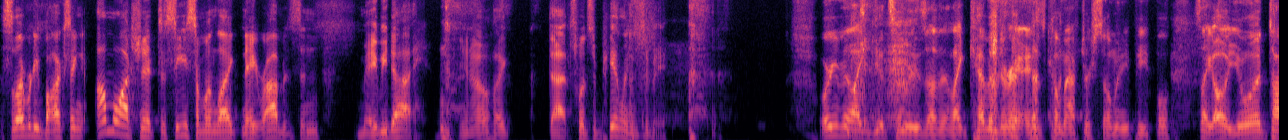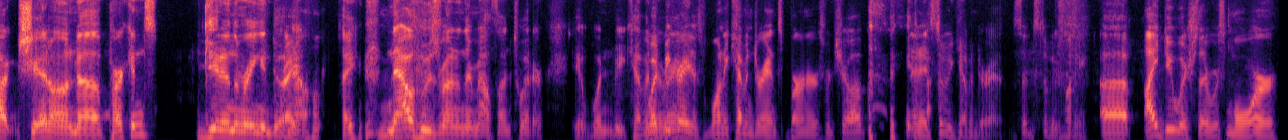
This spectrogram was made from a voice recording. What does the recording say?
celebrity boxing, I'm watching it to see someone like Nate Robinson maybe die. You know, like that's what's appealing to me. Or even like get some of these other like Kevin Durant has come after so many people. It's like, oh, you want to talk shit on uh, Perkins? Get in the ring and do Right. it now. Like now, who's running their mouth on Twitter? It wouldn't be Kevin. What'd be great is one of Kevin Durant's burners would show up and it'd still be Kevin Durant. So it'd still be funny. Uh, I do wish there was more.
